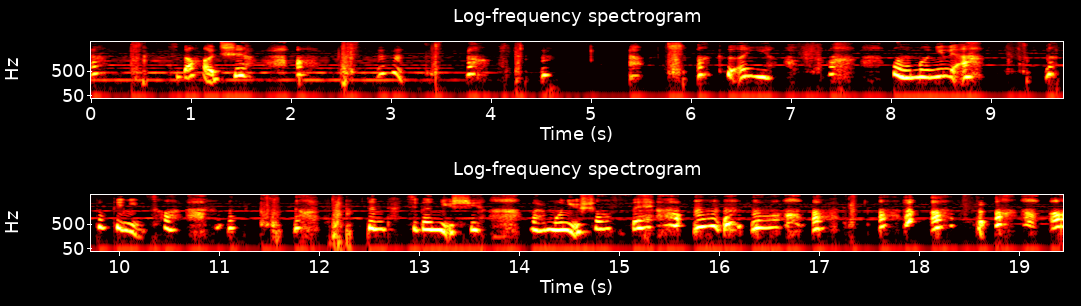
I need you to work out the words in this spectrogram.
啊鸡巴好吃啊！嗯啊嗯啊啊！可以啊，我们母女俩那都给你操，跟大鸡巴女婿玩母女双飞。嗯嗯啊啊啊啊啊！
